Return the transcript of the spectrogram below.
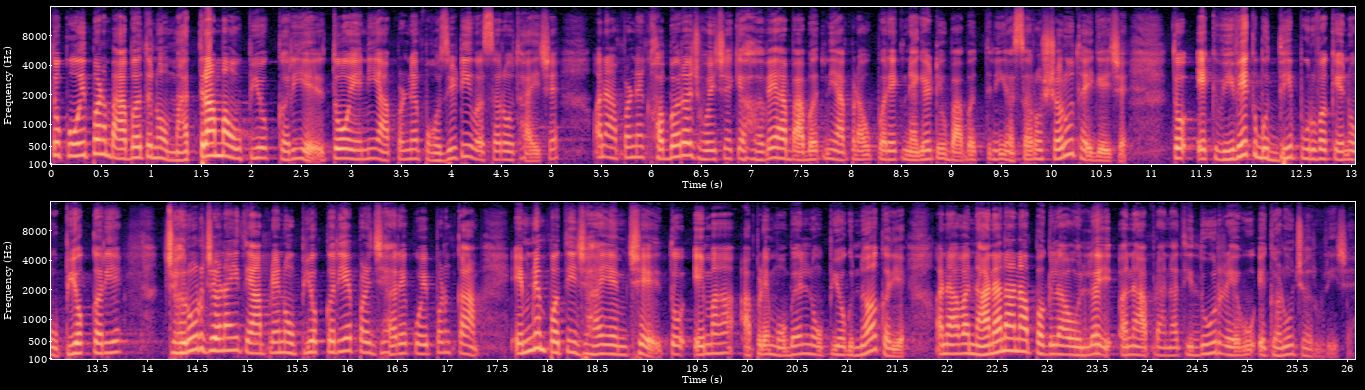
તો કોઈ પણ બાબતનો માત્રામાં ઉપયોગ કરીએ તો એની આપણને પોઝિટિવ અસરો થાય છે. અને આપણને ખબર જ હોય છે કે હવે આ બાબતની આપણા ઉપર એક નેગેટિવ બાબતની અસરો શરૂ થઈ ગઈ છે. તો એક વિવેક બુદ્ધિપૂર્વક એનો ઉપયોગ કરીએ. જરૂર જણાય ત્યાં આપણે એનો ઉપયોગ કરીએ, પણ જ્યારે કોઈ પણ કામ એમને પતી જાય એમ છે, તો એમાં આપણે મોબાઈલનો ઉપયોગ ન કરીએ. અને આવા નાના નાના પગલાંઓ લઈ અને આપણાનાથી દૂર રહેવું એ ઘણું જરૂરી છે.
